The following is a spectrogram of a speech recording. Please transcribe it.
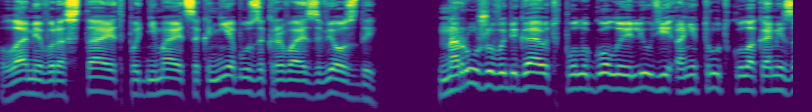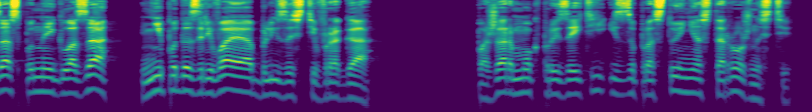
Пламя вырастает, поднимается к небу, закрывая звезды. Наружу выбегают полуголые люди, они трут кулаками заспанные глаза, не подозревая о близости врага. Пожар мог произойти из-за простой неосторожности.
